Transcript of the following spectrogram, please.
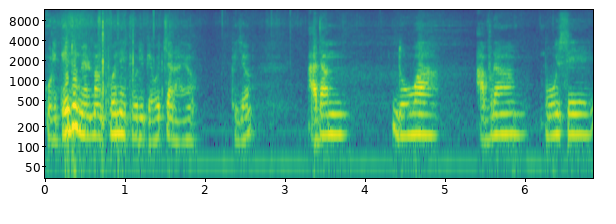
우리 배도 멸망 구원의 교리 배웠잖아요. 그죠? 아담, 노아, 아브라함, 모세,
